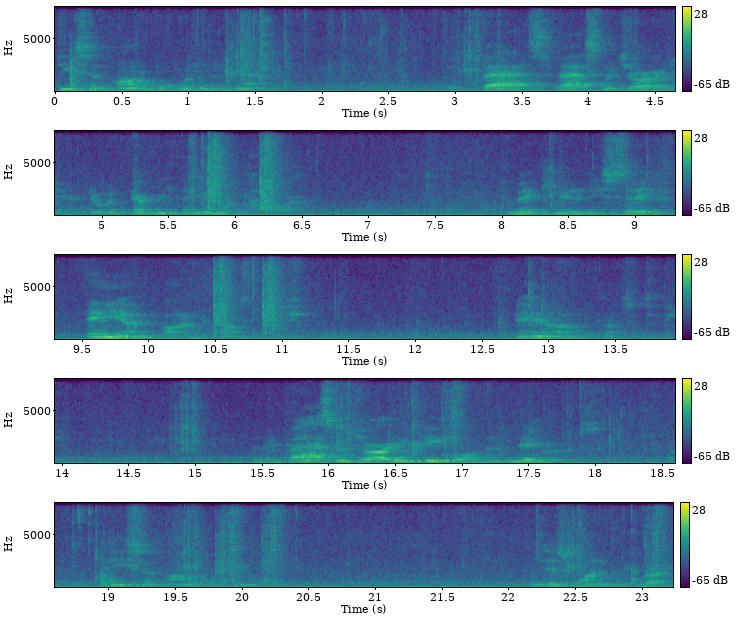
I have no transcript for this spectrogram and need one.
decent, honorable women and men. The vast, vast majority are doing everything in their power to make communities safe and honor the Constitution. And honor the Constitution. And the vast majority of people in the neighborhoods decent, honorable people. We just want it to be right.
